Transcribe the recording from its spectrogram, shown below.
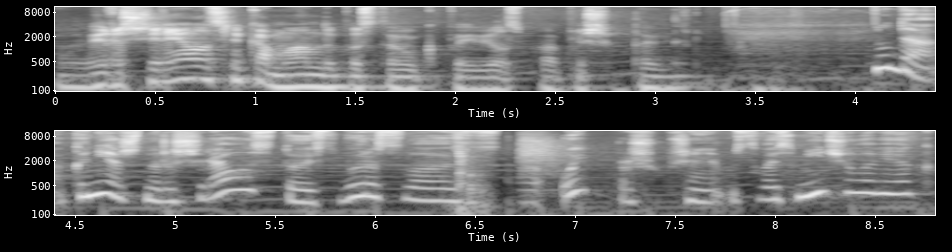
Расширялась ли команда после того, как появился паблишер и так далее? Ну да, конечно, расширялась, то есть выросла, ой, прошу прощения, с 8 человек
